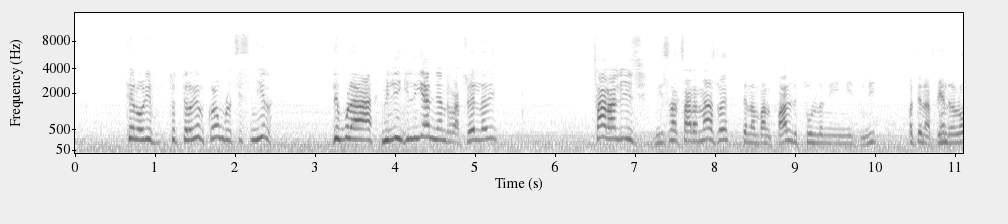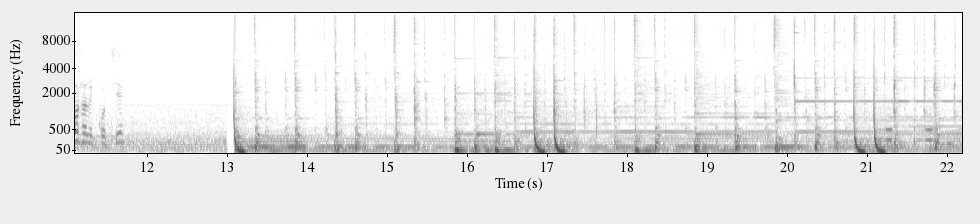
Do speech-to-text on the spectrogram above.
telo arivo telo arivo kilo mbola tsisy mila, de mbola milingilingy any ny Andry Rajoel ary tsara le izy nisy nahatsara anazy hoe tena ambany valo le tolona ny ny donia fa tena vendrana loatra le cotier.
